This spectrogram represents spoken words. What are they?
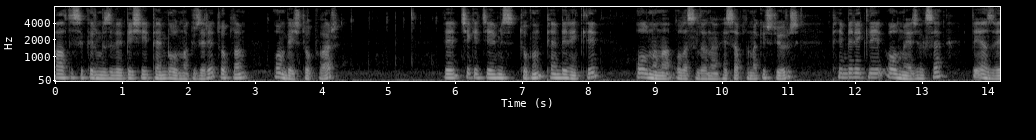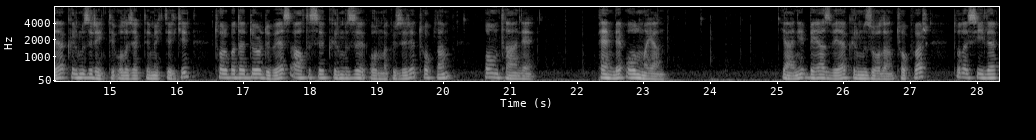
6'sı kırmızı ve 5'i pembe olmak üzere toplam 15 top var. Ve çekeceğimiz topun pembe renkli olmama olasılığını hesaplamak istiyoruz. Pembe renkli olmayacaksa beyaz veya kırmızı renkli olacak demektir ki Torbada 4'ü beyaz, 6'sı kırmızı olmak üzere toplam 10 tane pembe olmayan yani beyaz veya kırmızı olan top var. Dolayısıyla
